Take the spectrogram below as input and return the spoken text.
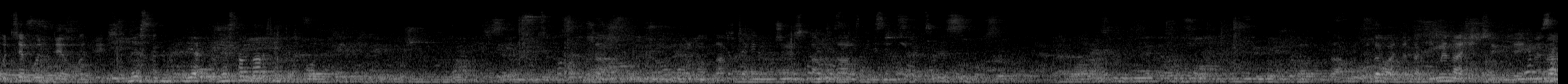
По дело. Як це, нестандартні підходи. Так, можна так. Стандарт. Так, ну, давайте так, імена ще імена.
